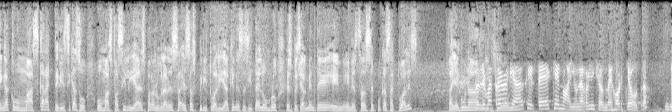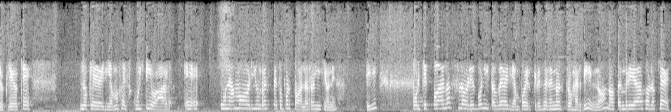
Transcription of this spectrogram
tenga como más características o, o, más facilidades para lograr esa, esa espiritualidad que necesita el hombro, especialmente en, en estas épocas actuales? ¿Hay alguna pues yo me atrevería a decirte que no hay una religión mejor que otra. Yo creo que lo que deberíamos es cultivar eh, un amor y un respeto por todas las religiones, ¿sí? Porque todas las flores bonitas deberían poder crecer en nuestro jardín, ¿no? No tendría solo que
